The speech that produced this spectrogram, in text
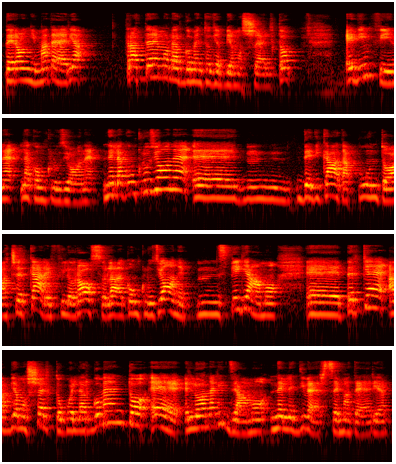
Per ogni materia tratteremo l'argomento che abbiamo scelto, ed infine la conclusione. Nella conclusione eh, dedicata appunto a cercare il filo rosso, la conclusione, mh, spieghiamo eh, perché abbiamo scelto quell'argomento e lo analizziamo nelle diverse materie.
